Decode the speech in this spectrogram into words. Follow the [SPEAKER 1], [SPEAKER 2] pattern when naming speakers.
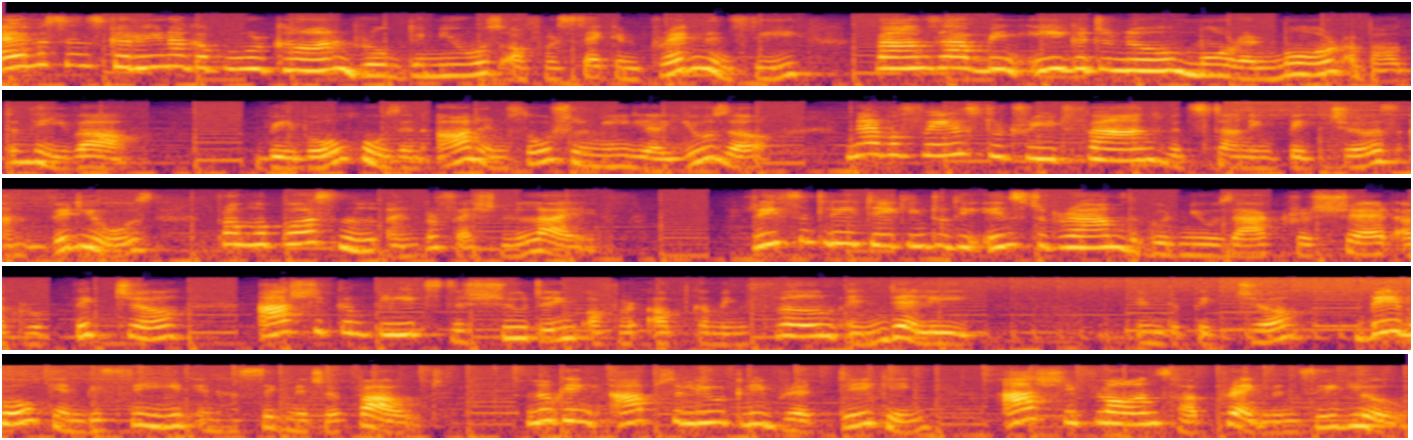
[SPEAKER 1] Ever since Kareena Kapoor Khan broke the news of her second pregnancy, fans have been eager to know more and more about the diva. Bebo, who's an ardent social media user, never fails to treat fans with stunning pictures and videos from her personal and professional life. Recently taking to the Instagram, the Good News actress shared a group picture as she completes the shooting of her upcoming film in Delhi. In the picture, Bebo can be seen in her signature pout, looking absolutely breathtaking as she flaunts her pregnancy glow.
